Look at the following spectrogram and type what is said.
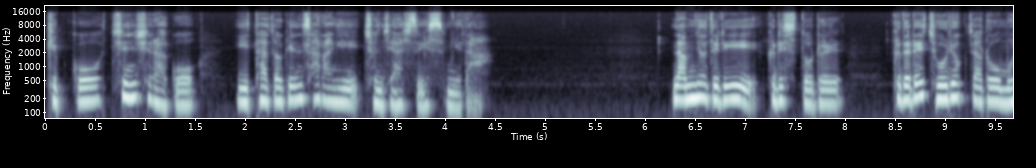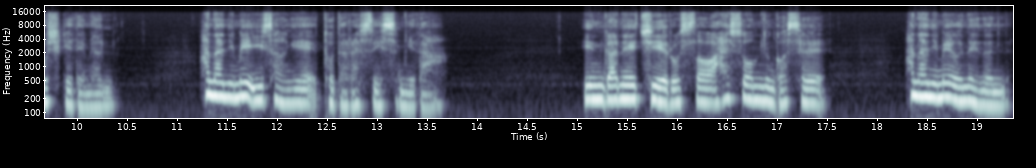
깊고 진실하고 이타적인 사랑이 존재할 수 있습니다. 남녀들이 그리스도를 그들의 조력자로 모시게 되면 하나님의 이상에 도달할 수 있습니다. 인간의 지혜로서 할 수 없는 것을 하나님의 은혜는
